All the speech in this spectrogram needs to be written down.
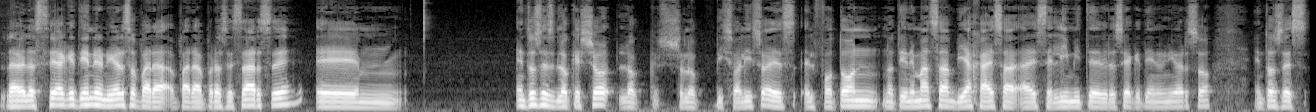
la velocidad que tiene el universo para, procesarse. Em, entonces lo que yo lo, yo lo visualizo es el fotón no tiene masa, viaja a, a ese límite de velocidad que tiene el universo, entonces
